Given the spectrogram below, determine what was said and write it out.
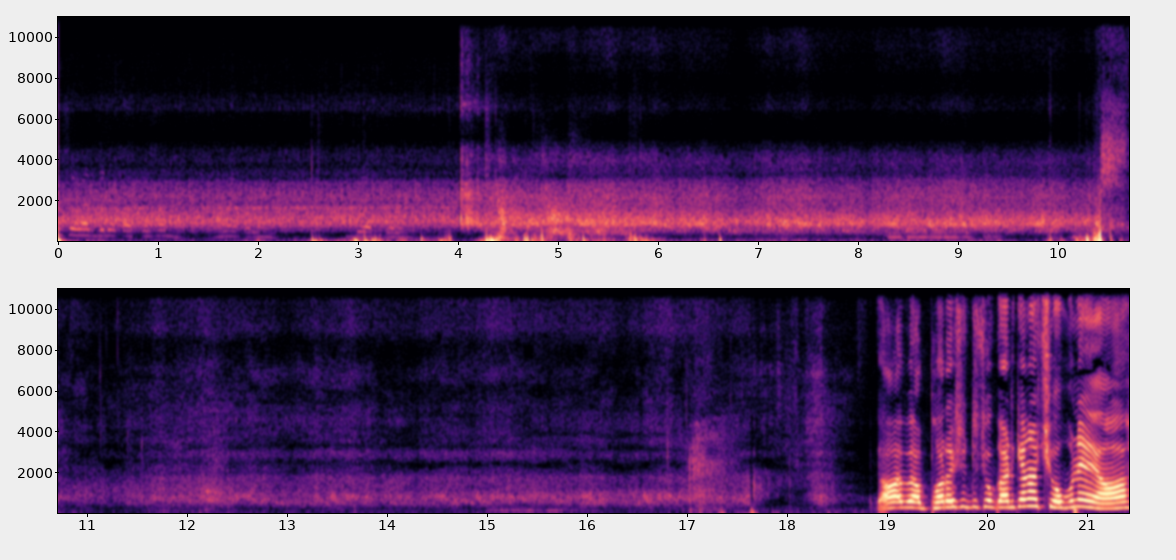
Bu sefer direkt atlasam mı? Ne yapalım? Bir atlayalım. Ya abi paraşütü çok erken açıyor. Bu ne ya?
